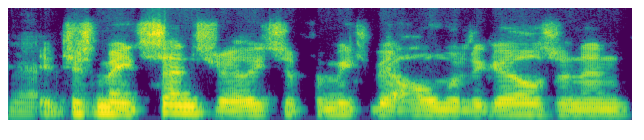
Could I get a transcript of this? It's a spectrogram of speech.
yeah. it just made sense really to, for me to be at home with the girls, and then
